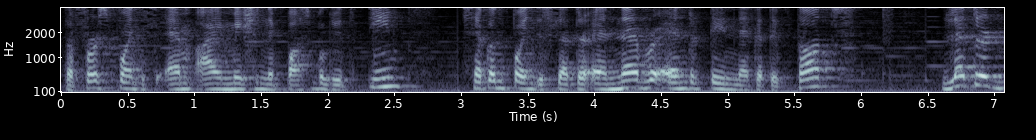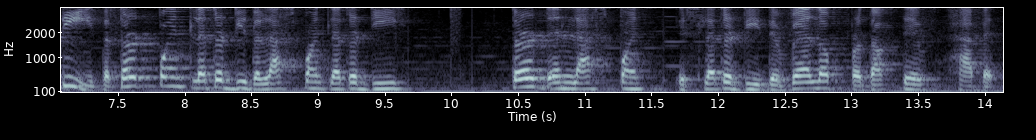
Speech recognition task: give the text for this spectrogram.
The first point is MI, mission impossible with the team. Second point is letter N, never entertain negative thoughts. Letter D, the third point, letter D, the last point, letter D. Third and last point is letter D, develop productive habit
